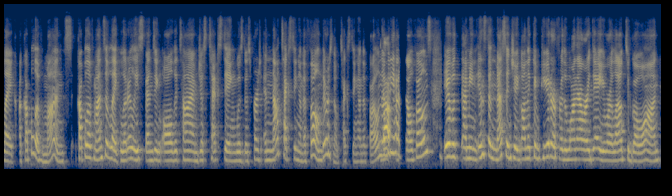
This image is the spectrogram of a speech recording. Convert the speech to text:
like a couple of months, a couple of months of like literally spending all the time just texting was this person and not texting on the phone. There was no texting on the phone. Nobody had cell phones. It was, I mean, instant messaging on the computer for the one hour a day you were allowed to go on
